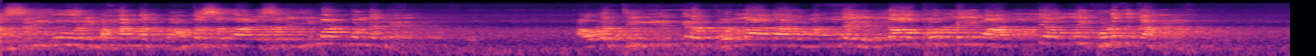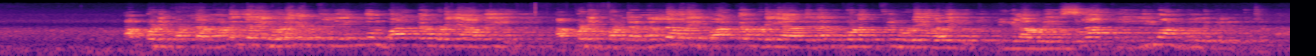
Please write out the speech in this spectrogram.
அஸ்ரிமூரி முகமது முகமது சல்லா அலிஸ்லாம் ஈமான் கொள்ளுங்க. அவருக்கு இருக்கிற பொருளாதாரம் அந்த எல்லா பொருளையும் அள்ளி அள்ளி கொடுத்துட்டாங்க. அப்படிப்பட்ட மனிதரை உலகத்தில் எங்கும் பார்க்க முடியாது. அப்படிப்பட்ட நல்லவரை பார்க்க முடியாது. நற்குணத்தினுடையவரை நீங்கள் அவருடைய இஸ்லாத்தில் ஈமான் கொள்ளுங்கள் என்று சொன்னார்.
